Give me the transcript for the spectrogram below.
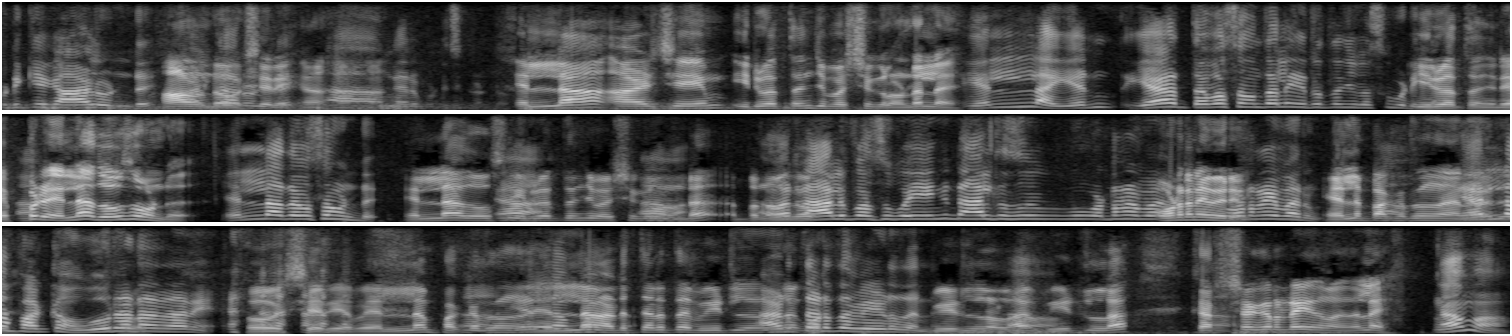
പിടിക്കുക ആളുണ്ട്. ആളുണ്ടോ. ശരി. അങ്ങനെ പിടിച്ചു എല്ലാ ആഴ്ചയും ഇരുപത്തഞ്ച് ബസ്സുകളുണ്ടല്ലേ? എല്ലാ എൻ- ഏത് ദിവസം എന്തായാലും ഇരുപത്തഞ്ച് ബസ് പിടിക്കും. ഇരുപത്തഞ്ച് എപ്പോഴും എല്ലാ ദിവസവും ഉണ്ട്? എല്ലാ ദിവസവും ഉണ്ട്. എല്ലാ ദിവസവും. ഇരുപത്തഞ്ച് ബസ്സുകളുണ്ട്. അപ്പൊ അവർ നാല് ബസ് പോയെങ്കിൽ നാല് ദിവസം ഉടനെ ഉടനെ വരും. ഉടനെ വരും. എല്ലാം പക്കത്തു നിന്ന് തന്നെ എല്ലാം പക്കം ഊരട തന്നെ. ഓ ശരി. അപ്പൊ എല്ലാം പക്കത്ത് നിന്ന് എല്ലാം എല്ലാം അടുത്തടുത്ത വീട്ടിൽ അടുത്തടുത്ത വീട് തന്നെ. വീട്ടിലുള്ള. വീട്ടിലുള്ള കർഷകരുടെ അല്ലേ ആമാ.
